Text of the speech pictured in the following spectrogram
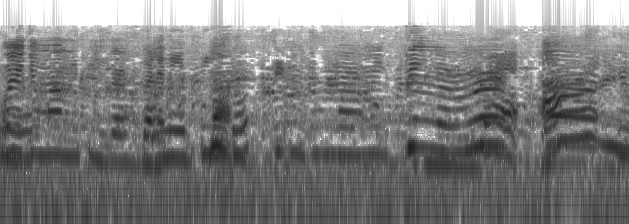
Ulit yung mommy finger. Galit. Mommy finger. Mommy finger. Where are you?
